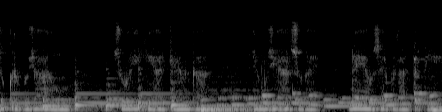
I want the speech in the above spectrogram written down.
शुक्रगुजार हूँ। सूर्य की हर किरण का, जो मुझे हर सुबह नए अवसर प्रदान करती है।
